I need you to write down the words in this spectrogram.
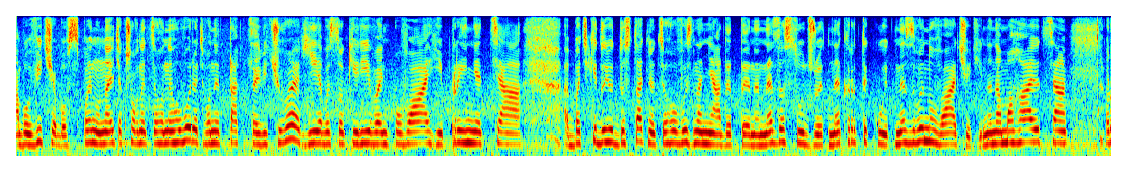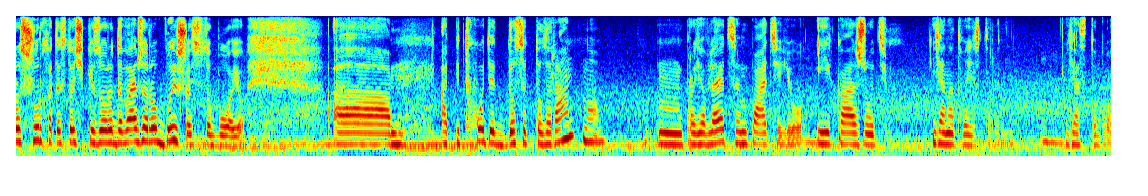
Або в вічі, або в спину, навіть якщо вони цього не говорять, вони так це відчувають. Є високий рівень поваги, прийняття. Батьки дають достатньо цього визнання дитини, не засуджують, не критикують, не звинувачують, не намагаються розшурхати з точки зору Давай вже роби щось з собою а, а підходять досить толерантно, проявляють симпатію емпатію і кажуть: я на твоїй стороні, я з тобою.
